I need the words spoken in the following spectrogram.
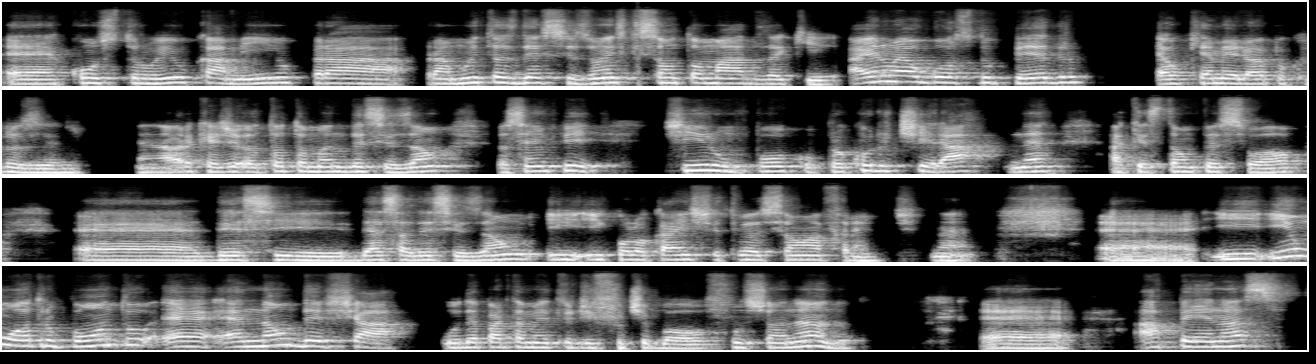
é, construir o caminho para muitas decisões que são tomadas aqui. Aí não é o gosto do Pedro, é o que é melhor para o Cruzeiro. Né? Na hora que eu estou tomando decisão, eu sempre tiro um pouco, procuro tirar né, a questão pessoal é, desse, dessa decisão e, e, colocar a instituição à frente. Né? É, e, e, um outro ponto é, é, não deixar o departamento de futebol funcionando é, apenas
